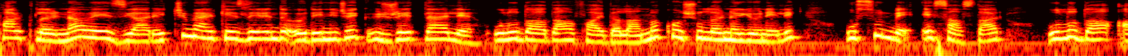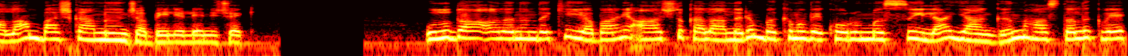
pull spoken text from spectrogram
parklarına ve ziyaretçi merkezlerinde ödenecek ücretlerle Uludağ'dan faydalanma koşullarına yönelik usul ve esaslar Uludağ Alan Başkanlığınca belirlenecek. Uludağ alanındaki yabani ağaçlık alanların bakımı ve korunmasıyla yangın, hastalık ve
